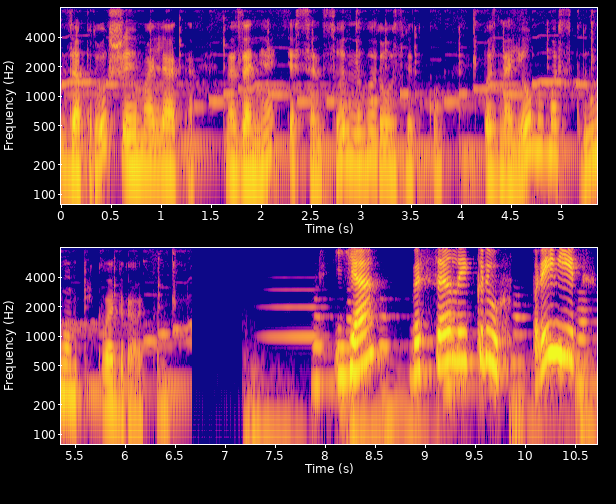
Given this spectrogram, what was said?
Запрошую малята на заняття сенсорного розвитку. Познайомимось з кругом і квадратом. Я веселий круг. Привіт!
